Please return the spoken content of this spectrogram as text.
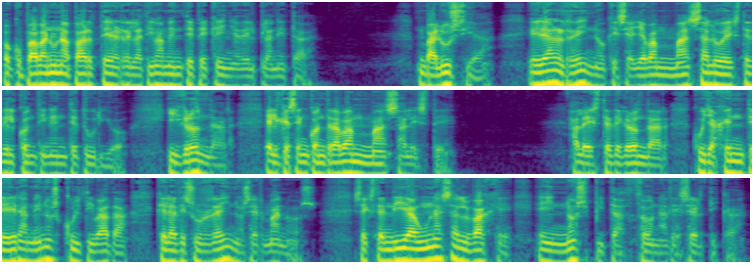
ocupaban una parte relativamente pequeña del planeta. Valusia era el reino que se hallaba más al oeste del continente turio, y Grondar el que se encontraba más al este al este de Grondar, cuya gente era menos cultivada que la de sus reinos hermanos, se extendía una salvaje e inhóspita zona desértica.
